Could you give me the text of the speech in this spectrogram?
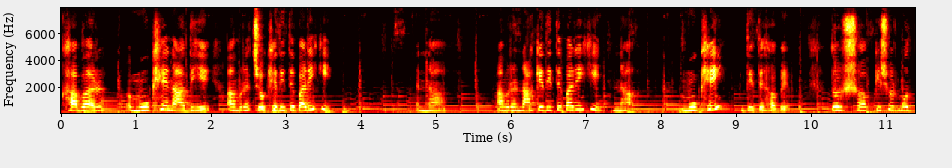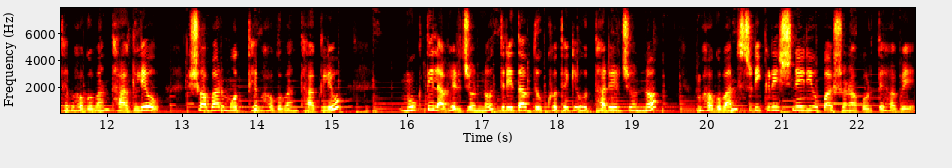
খাবার মুখে না দিয়ে আমরা চোখে দিতে পারি কি? না। আমরা নাকে দিতে পারি কি? না। মুখেই দিতে হবে। তো সব কিছুর মধ্যে ভগবান থাকলেও, সবার মধ্যে ভগবান থাকলেও মুক্তি লাভের জন্য ত্রেতাপ দুঃখ থেকে উদ্ধারের জন্য ভগবান শ্রীকৃষ্ণেরই উপাসনা করতে হবে।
